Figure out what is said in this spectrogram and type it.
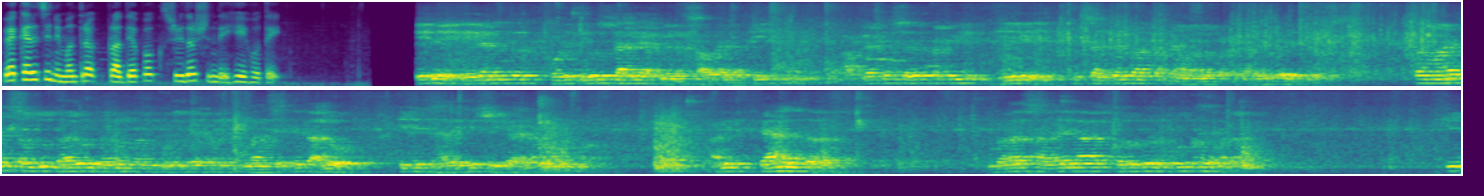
व्याख्यानाचे निमंत्रक प्राध्यापक श्रीधर शिंदे हे होते. आपल्याकडून शरद पाटील ही संकल्पना आपल्या आम्हाला पटेल आणि पण माझी समजूत घालून घालून घालून कुठेतरी आपण मानसिकतेत आलो की जे झाले ते स्वीकारायला आणि त्यानंतर मला सांगायला खरोखर दुःख आहे मला की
